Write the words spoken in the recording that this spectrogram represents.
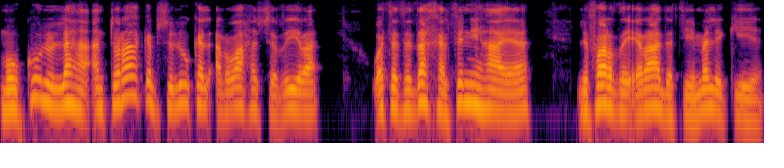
موكول لها أن تراقب سلوك الأرواح الشريرة وتتدخل في النهاية لفرض إرادة ملك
